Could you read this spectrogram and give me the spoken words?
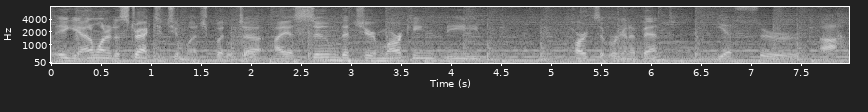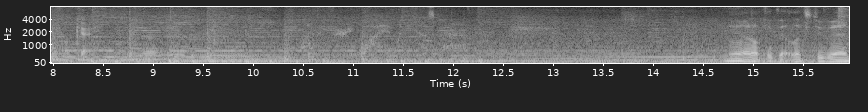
Iggy, I don't want to distract you too much, but uh, I assume that you're marking the parts that we're going to bend? Yes, sir. Ah, okay. Yeah, I don't think that looks too bad.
